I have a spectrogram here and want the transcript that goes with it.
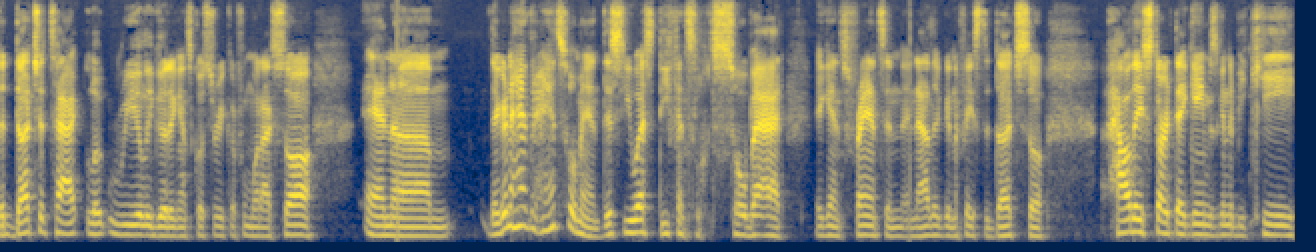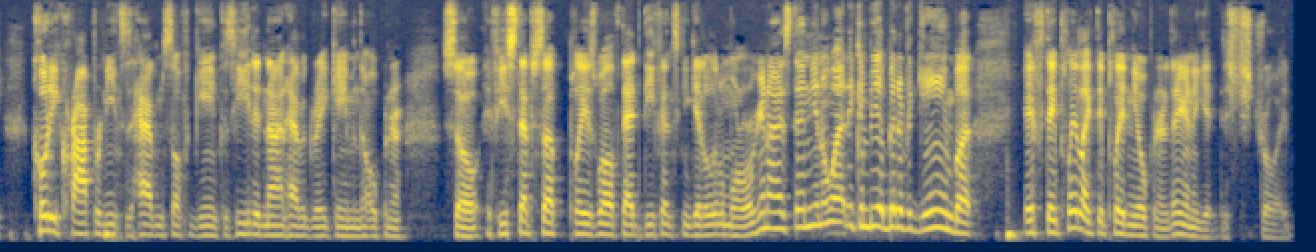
the Dutch attack looked really good against Costa Rica from what I saw, and um, they're going to have their hands full. Man, this U.S. defense looked so bad against France, and, and now they're going to face the Dutch. So. How they start that game is going to be key. Cody Cropper needs to have himself a game because he did not have a great game in the opener. So if he steps up, plays well, if that defense can get a little more organized, then you know what? It can be a bit of a game. But if they play like they played in the opener, they're going to get destroyed.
